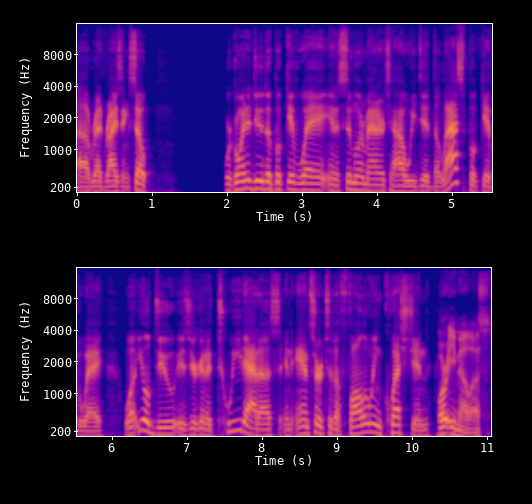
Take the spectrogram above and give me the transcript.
uh, Red Rising. So we're going to do the book giveaway in a similar manner to how we did the last book giveaway. What you'll do is you're going to tweet at us an answer to the following question, Or email us.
